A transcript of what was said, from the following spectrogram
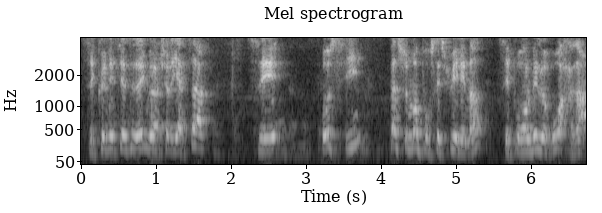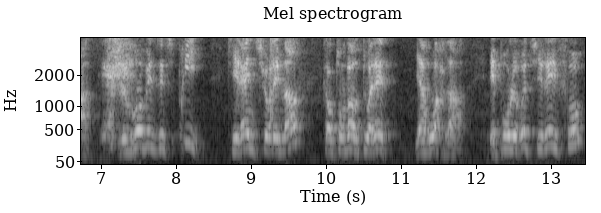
C'est que netilat yadayim de Asher Yatzar, c'est aussi, pas seulement pour s'essuyer les mains, c'est pour enlever le roi le mauvais esprit qui règne sur les mains quand on va aux toilettes. Il y a roi ra. Et pour le retirer, il faut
